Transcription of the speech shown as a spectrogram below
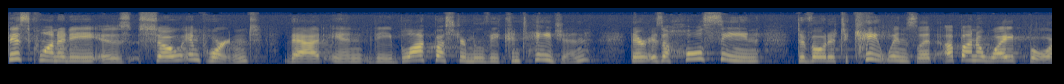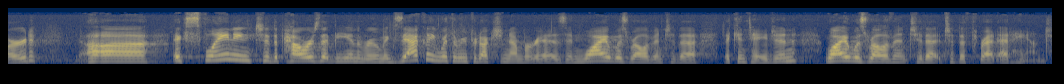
this quantity is so important that in the blockbuster movie Contagion, there is a whole scene devoted to Kate Winslet up on a whiteboard uh, explaining to the powers that be in the room exactly what the reproduction number is and why it was relevant to the, the contagion, why it was relevant to the, to the threat at hand.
